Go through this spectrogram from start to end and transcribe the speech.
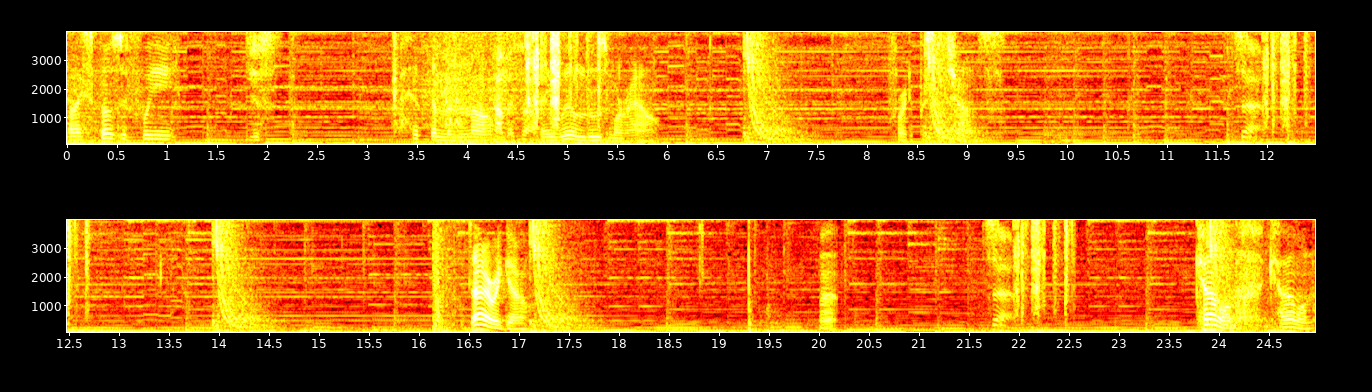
But I suppose if we just hit them enough, they will lose morale. 40% chance. Sir. There we go. Uh, Come on, come on.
